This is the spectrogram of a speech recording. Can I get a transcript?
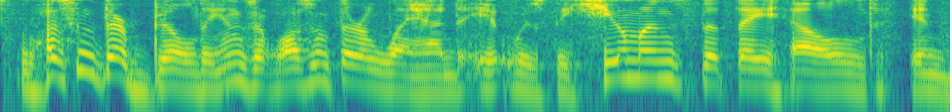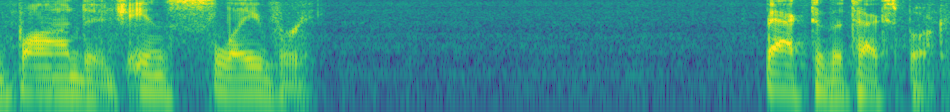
It wasn't their buildings, it wasn't their land, it was the humans that they held in bondage, in slavery. Back to the textbook.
